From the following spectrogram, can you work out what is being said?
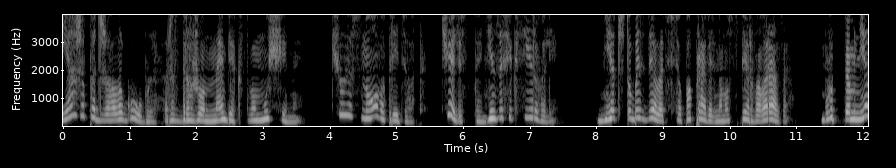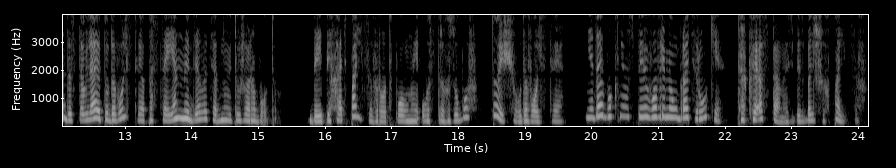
Я же поджала губы, раздраженная бегством мужчины. Чую, снова придет. Челюсть-то не зафиксировали. Нет, чтобы сделать все по-правильному с первого раза. Будто мне доставляет удовольствие постоянно делать одну и ту же работу. Да и пихать пальцы в рот, полный острых зубов, то еще удовольствие. Не дай бог не успею вовремя убрать руки, так и останусь без больших пальцев.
